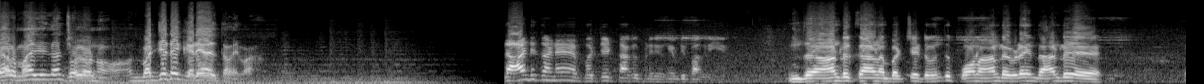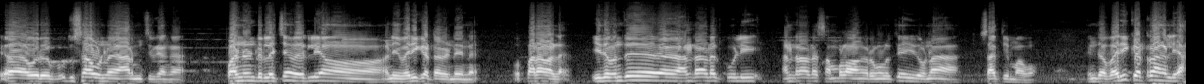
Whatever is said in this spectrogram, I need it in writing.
வேற மாதிரி தான் சொல்லணும். பட்ஜெட்டே கிடையாது தலைவா. இந்த ஆண்டுக்கான பட்ஜெட் தாக்கல் பண்ணிருக்காங்க. எப்படி பாக்குறீங்க? இந்த ஆண்டுக்கான பட்ஜெட் வந்து போன ஆண்டை விட இந்த ஆண்டு ஒரு புதுசாக ஒன்று ஆரம்பிச்சிருக்காங்க. பன்னெண்டு லட்சம் வரலையும் நீ வரி கட்ட வேண்டியதுன்னு. பரவாயில்ல. இது வந்து அன்றாட கூலி அன்றாட சம்பளம் வாங்குறவங்களுக்கு இது ஒன்றா சாத்தியமாகும். இந்த வரி கட்டுறாங்க இல்லையா?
